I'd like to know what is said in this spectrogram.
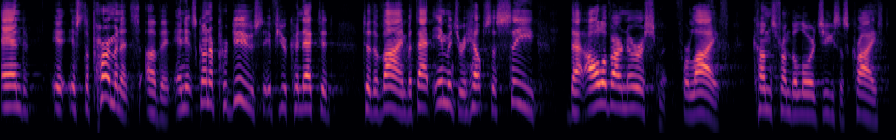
And it's the permanence of it. And it's going to produce if you're connected to the vine. But that imagery helps us see that all of our nourishment for life comes from the Lord Jesus Christ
